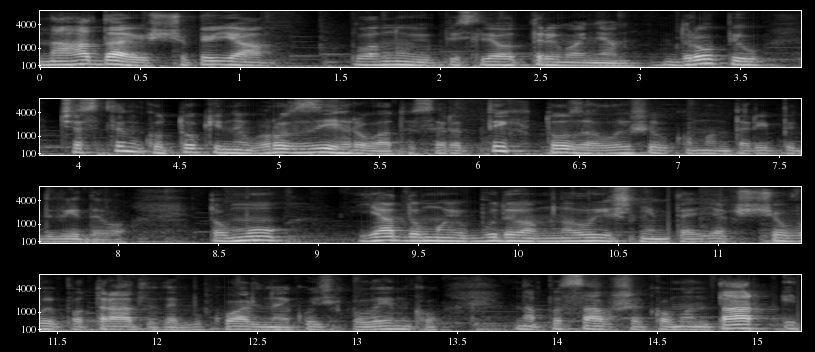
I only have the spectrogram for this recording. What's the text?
Нагадаю, що я планую після отримання дропів частинку токенів розігрувати серед тих, хто залишив коментарі під відео. Тому я думаю, буде вам не лишнім, якщо ви потратите буквально якусь хвилинку, написавши коментар. І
